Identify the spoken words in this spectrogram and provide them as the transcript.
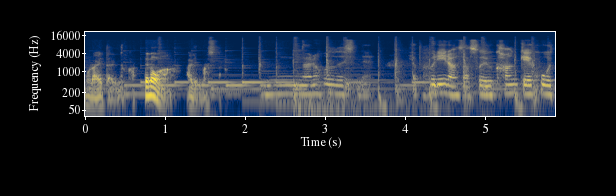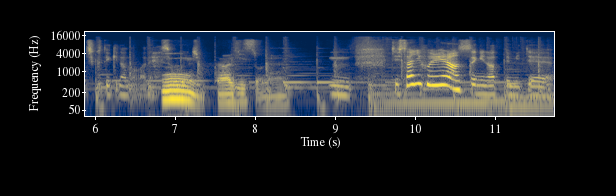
もらえたりとかっていうのはありました。うんなるほどですね。やっぱフリーランスはそういう関係構築的なのがねすごい大事ですよねうん、実際にフリーランスになってみて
